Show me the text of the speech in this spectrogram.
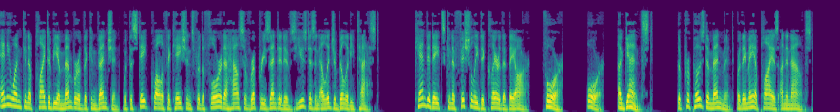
Anyone can apply to be a member of the convention, with the state qualifications for the Florida House of Representatives used as an eligibility test. Candidates can officially declare that they are «for» or «against» the proposed amendment, or they may apply as unannounced.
